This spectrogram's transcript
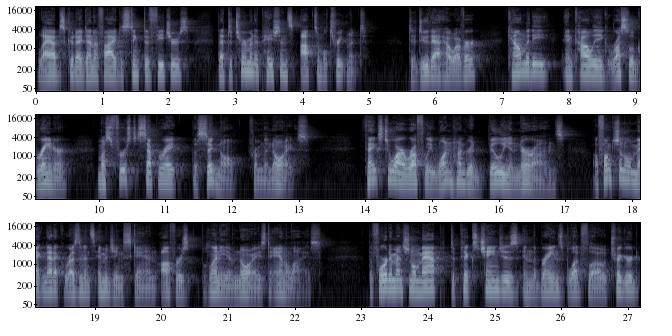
labs could identify distinctive features that determine a patient's optimal treatment. To do that, however, Kalmady and colleague Russell Greiner must first separate the signal from the noise. Thanks to our roughly 100 billion neurons, a functional magnetic resonance imaging scan offers plenty of noise to analyze. The four dimensional map depicts changes in the brain's blood flow triggered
